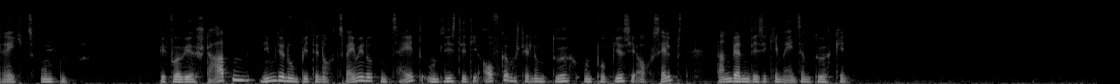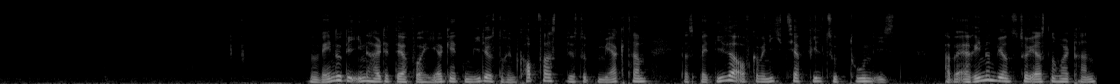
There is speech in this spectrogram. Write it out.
rechts unten. Bevor wir starten, nimm dir nun bitte noch zwei Minuten Zeit und lies dir die Aufgabenstellung durch und probier sie auch selbst, dann werden wir sie gemeinsam durchgehen. Wenn du die Inhalte der vorhergehenden Videos noch im Kopf hast, wirst du bemerkt haben, dass bei dieser Aufgabe nicht sehr viel zu tun ist. Aber erinnern wir uns zuerst nochmal dran,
